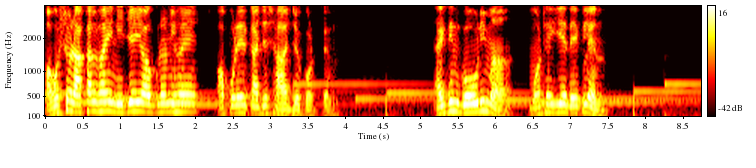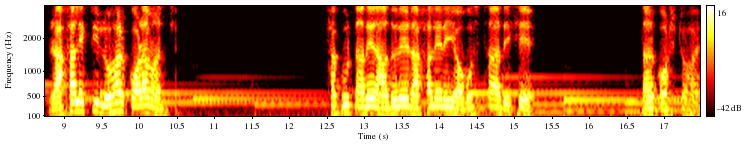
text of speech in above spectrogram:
অবশ্য রাখাল ভাই নিজেই অগ্রণী হয়ে অপরের কাজে সাহায্য করতেন। একদিন গৌরীমা মঠে গিয়ে দেখলেন, রাখাল একটি লোহার কড়া মারছেন। ঠাকুর তাদের আদরে রাখালের এই অবস্থা দেখে তার কষ্ট হয়।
